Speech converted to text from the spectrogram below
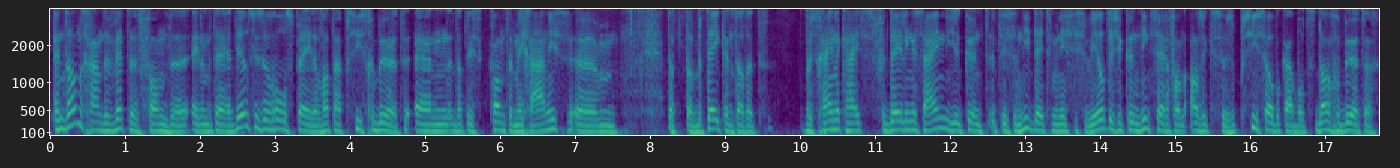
En dan gaan de wetten van de elementaire deeltjes een rol spelen, wat daar precies gebeurt. En dat is kwantummechanisch. Um, dat, dat betekent dat het waarschijnlijkheidsverdelingen zijn. Je kunt, het is een niet-deterministische wereld, dus je kunt niet zeggen van als ik ze precies zo op elkaar bots, dan gebeurt er,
